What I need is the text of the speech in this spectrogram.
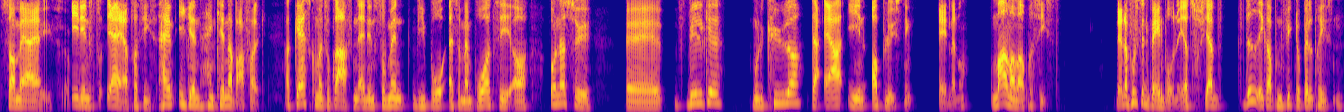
som er Okay, et instru- ja, ja, præcis. Han, igen, han kender bare folk. Og gaskhromatografen er et instrument, vi bruger, altså man bruger til at undersøge, øh, hvilke molekyler, der er i en opløsning af et eller andet. Meget, meget, meget præcist. Den er fuldstændig banebrydende. Jeg, jeg ved ikke, om den fik Nobelprisen.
